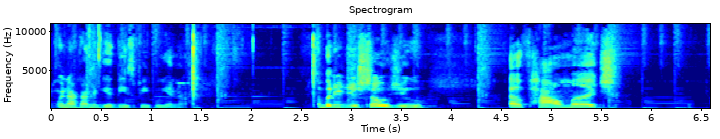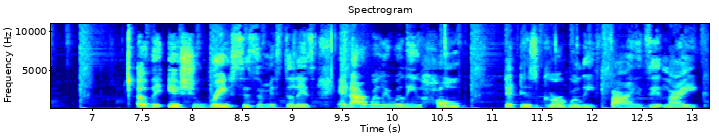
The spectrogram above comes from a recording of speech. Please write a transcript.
we're not gonna give these people you know. But it just shows you of how much of an issue racism it still is. And i really really hope that this girl really finds it. Like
